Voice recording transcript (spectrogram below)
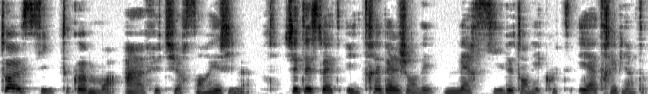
toi aussi, tout comme moi, à un futur sans régime. Je te souhaite une très belle journée, merci de ton écoute et à très bientôt.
